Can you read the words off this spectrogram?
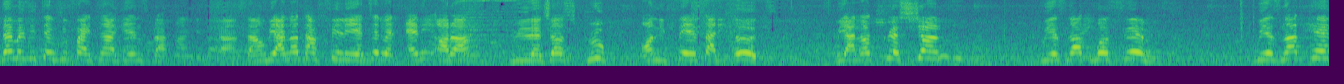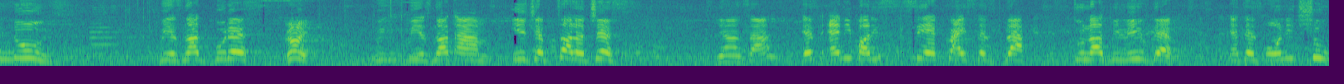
Them is the things we're fighting against, black man. You understand? We are not affiliated with any other religious group on the face of the earth. We are not Christian. We is not Muslims. We is not Hindus. We is not Buddhists. Right. We, we is not um, Egyptologists. You understand? If anybody say Christ is black, do not believe them. It is only true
